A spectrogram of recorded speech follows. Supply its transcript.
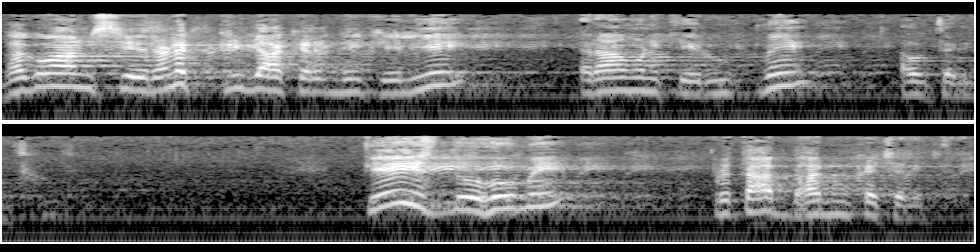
भगवान से रणक क्रीड़ा करने के लिए रावण के रूप में अवतरित हुए। तेईस दोहों में प्रताप भानु का चरित्र है।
